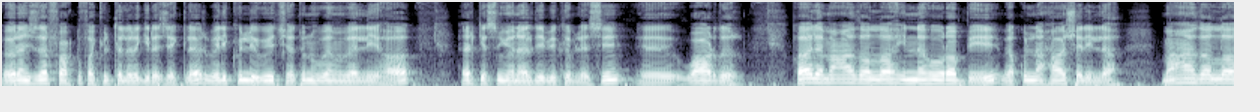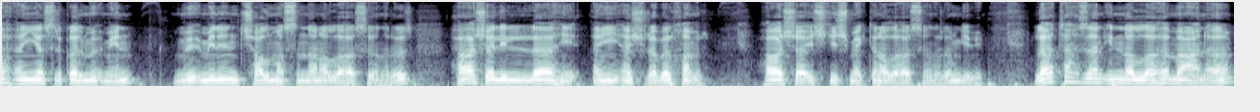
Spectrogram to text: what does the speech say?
Öğrenciler farklı fakültelere girecekler. Ve likulli vechetun huve müvelliha. Herkesin yöneldiği bir kıblesi e, vardır. Kale maazallah innehu rabbi ve kulna haşa lillah. Maazallah en yasrikal mümin. Müminin çalmasından Allah'a sığınırız. Haşa lillahi en eşrebel hamr. Haşa içki içmekten Allah'a sığınırım gibi. La tahzen innallâhe ma'ana.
